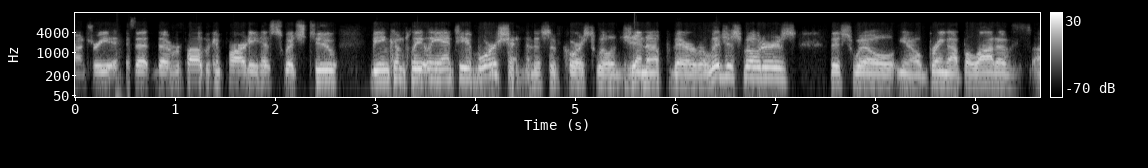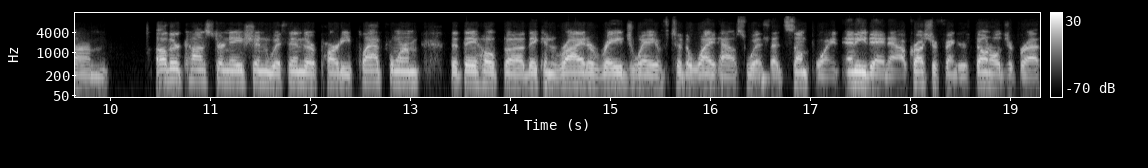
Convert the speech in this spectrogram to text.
country is that the Republican Party has switched to being completely anti-abortion. And this, of course, will gin up their religious voters. This will, you know, bring up a lot of um, other consternation within their party platform that they hope uh, they can ride a rage wave to the White House with at some point, any day now. Cross your fingers, don't hold your breath.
